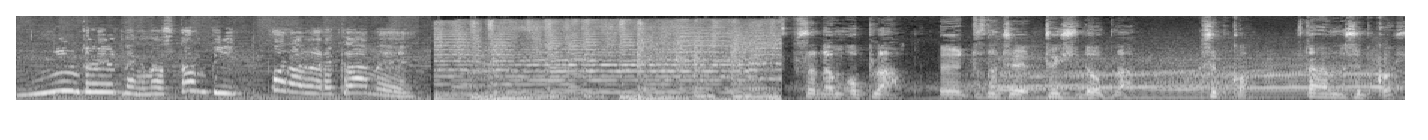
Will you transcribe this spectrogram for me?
Nim to jednak nastąpi, pora na reklamy. Sprzedam Opla, y, to znaczy części do Opla. Szybko, stawiam na szybkość.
